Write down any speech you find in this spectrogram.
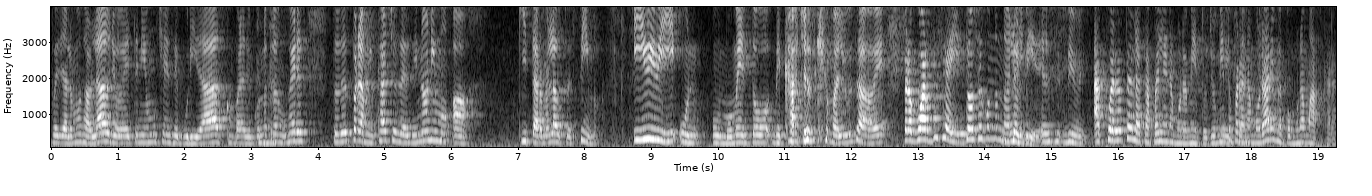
pues ya lo hemos hablado, yo he tenido mucha inseguridad, comparación con otras mujeres, entonces para mí cachos es sinónimo a quitarme la autoestima. Y viví un, un momento de cachos que Malu sabe. Pero guárdese ahí, dos segundos, no le Sí, olvide. es- dime. Acuérdate de la etapa del enamoramiento. Yo miento para enamorar y me pongo una máscara.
